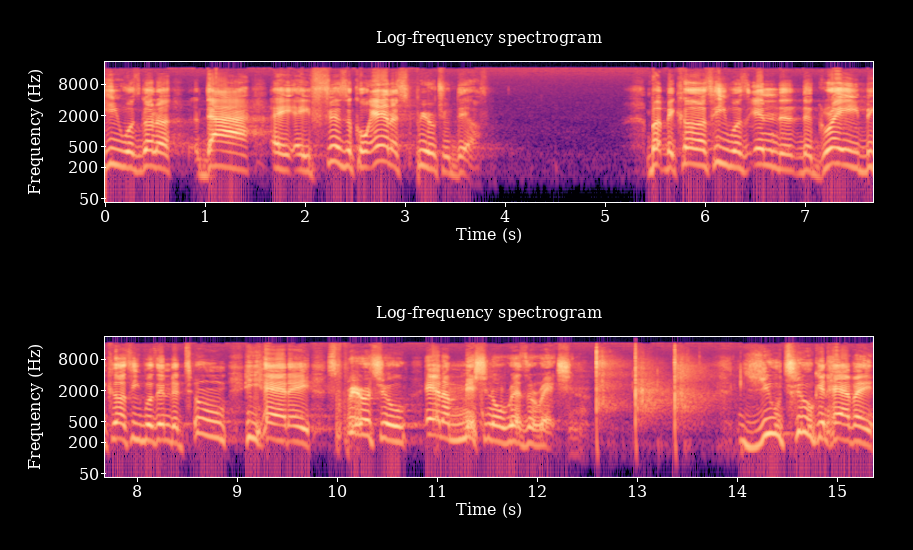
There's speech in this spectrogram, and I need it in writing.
he was going to die a, a physical and a spiritual death. But because he was in the, the grave, because he was in the tomb, he had a spiritual and a missional resurrection. You too can have a,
